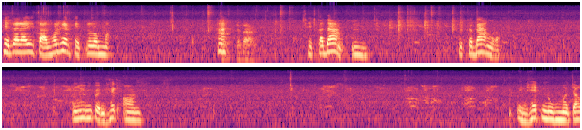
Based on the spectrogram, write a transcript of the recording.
เห็ดอะไรอีสานเขาเรียกเห็ดลมอะ ฮะ กระด้างเห็ดกระด้าง อืม เห็ดกระด้างเหรอ อันนี้มันเป็นเห็ดออน เป็นเห็ดนุ่มมาเจ้า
